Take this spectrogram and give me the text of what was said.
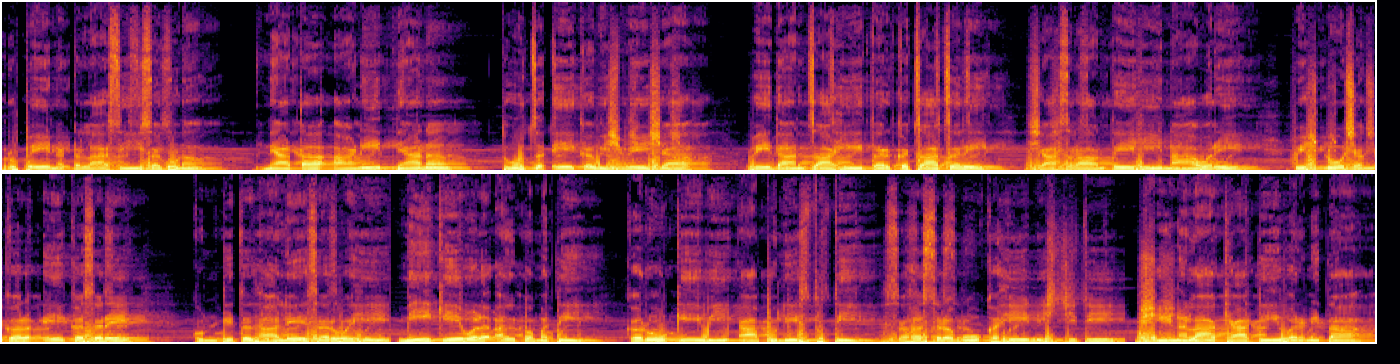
रूपे नटलासी सगुण ज्ञाता आणि ज्ञान तूच एक विश्वेशा वेदांचाही तर्क चाचरे शास्त्रांतेही नावरे. विष्णू शंकर एकसरे कुंठित झाले सर्वही. मी केवळ अल्पमती करू केवी आपुली स्तुती. सहस्रमुखही निश्चिती शीनला ख्याती वर्णिता.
